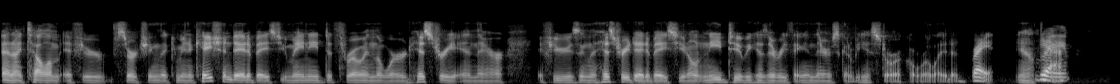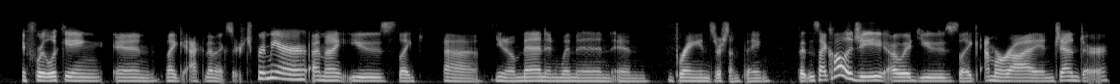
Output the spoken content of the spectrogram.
and I tell them if you're searching the communication database, you may need to throw in the word history in there. If you're using the history database, you don't need to because everything in there is going to be historical related. Right. Yeah. Yeah. Right. If we're looking in like Academic Search Premier, I might use like, uh, you know, men and women and brains or something. But in psychology, I would use like MRI and gender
